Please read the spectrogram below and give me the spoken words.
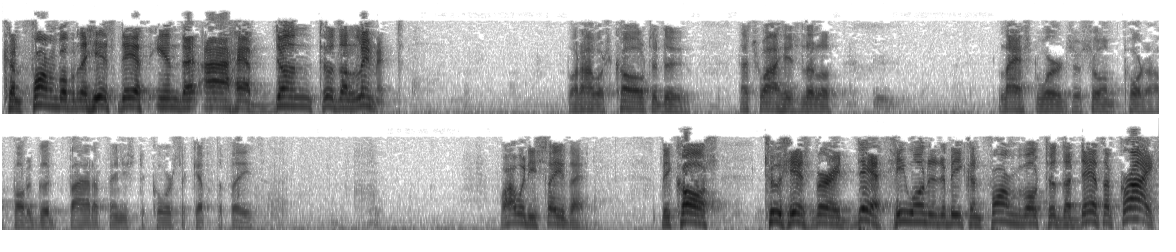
conformable to his death in that I have done to the limit what I was called to do. That's why his little last words are so important. I fought a good fight. I finished the course. I kept the faith. Why would he say that? Because to his very death, he wanted to be conformable to the death of Christ.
